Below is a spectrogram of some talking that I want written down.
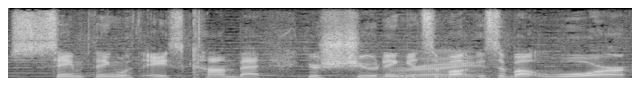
Same thing with Ace Combat. You're shooting. It's about it's about war.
